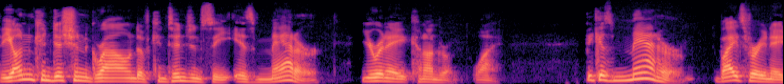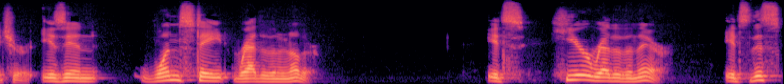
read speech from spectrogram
the unconditioned ground of contingency is matter, you're in a conundrum. Why? Because matter, by its very nature, is in one state rather than another. It's here rather than there. It's this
